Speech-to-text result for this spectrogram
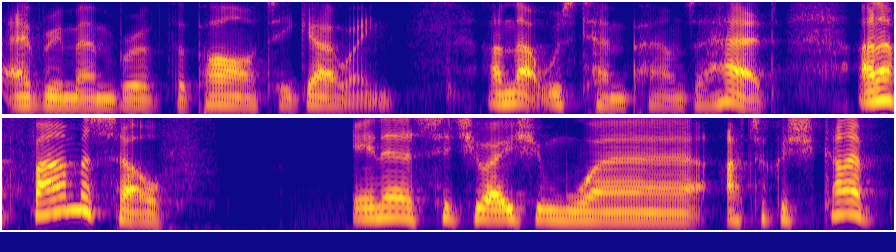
every member of the party going, and that was £10 a head. And I found myself in a situation where I took a kind of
